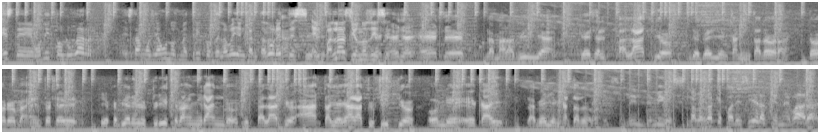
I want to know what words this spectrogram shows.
Este bonito lugar, estamos ya a unos metritos de la Bella Encantadora. Este es sí. el palacio, nos dice. Esa es la maravilla, que es el Palacio de Bella Encantadora. Todo entonces, los que vienen los turistas van mirando tu palacio hasta llegar a tu sitio donde eh, cae la Bella Encantadora. Excelente, amigos. La verdad que pareciera que nevara,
